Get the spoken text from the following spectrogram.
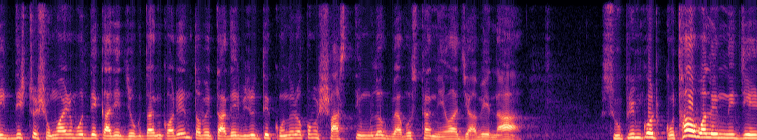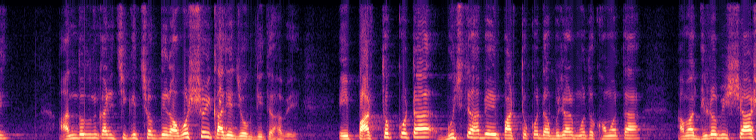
নির্দিষ্ট সময়ের মধ্যে কাজে যোগদান করেন, তবে তাদের বিরুদ্ধে কোনো রকম শাস্তিমূলক ব্যবস্থা নেওয়া যাবে না। সুপ্রিম কোর্ট কোথাও বলেননি যে আন্দোলনকারী চিকিৎসকদের অবশ্যই কাজে যোগ দিতে হবে। এই পার্থক্যটা বুঝতে হবে, এই পার্থক্যটা বোঝার মতো ক্ষমতা আমার দৃঢ় বিশ্বাস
